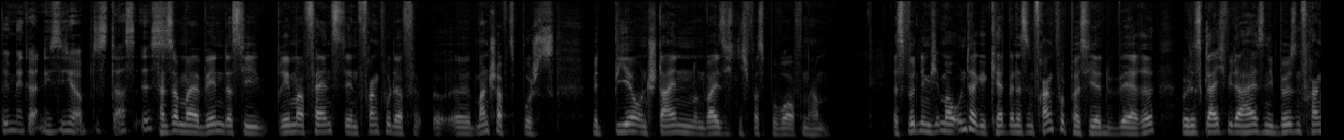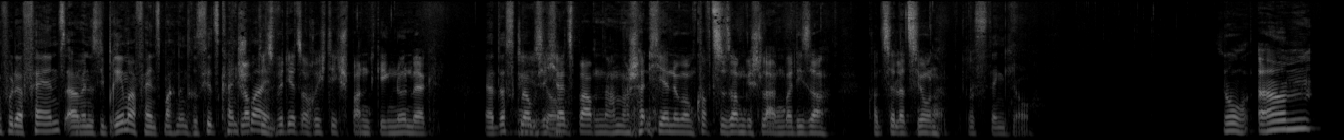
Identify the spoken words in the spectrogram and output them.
bin mir gerade nicht sicher, ob das das ist. Kannst du mal erwähnen, dass die Bremer Fans den Frankfurter äh, Mannschaftsbus mit Bier und Steinen und weiß ich nicht was beworfen haben? Das wird nämlich immer untergekehrt. Wenn das in Frankfurt passiert wäre, würde es gleich wieder heißen, die bösen Frankfurter Fans. Aber wenn es die Bremer Fans machen, interessiert es kein Ich glaube, Schwein. das wird jetzt auch richtig spannend gegen Nürnberg. ja, das Die glaube ich auch. Sicherheitsbeamten haben wahrscheinlich hier nur im Kopf zusammengeschlagen bei dieser Konstellation. Das denke ich auch. So, ähm,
